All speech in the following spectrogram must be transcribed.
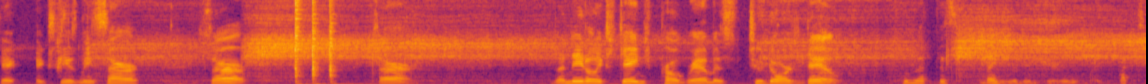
Excuse me, sir. Sir. Sir. The needle exchange program is two doors down. Who let this vagrant in here anyway? What?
